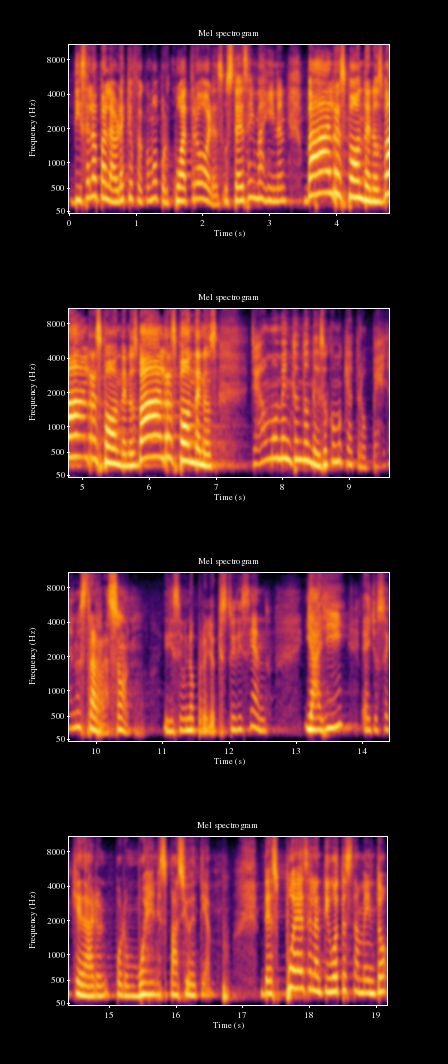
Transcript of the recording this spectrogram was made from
Dice la palabra que fue como por cuatro horas. Ustedes se imaginan, Baal, respóndenos, Baal, respóndenos, Baal, respóndenos. Llega un momento en donde eso como que atropella nuestra razón. Y dice uno, pero yo qué estoy diciendo. Y allí ellos se quedaron por un buen espacio de tiempo. Después el Antiguo Testamento,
